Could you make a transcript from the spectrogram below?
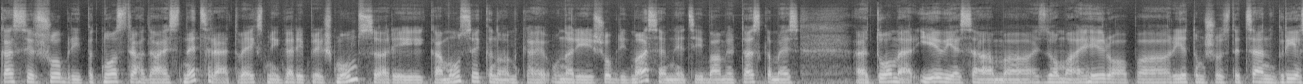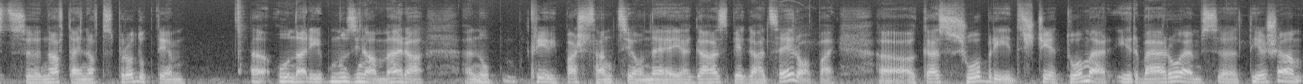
kas ir šobrīd pat nostrādājis necerēt veiksmīgi arī priekš mums, arī kā mūsu ekonomikai un arī šobrīd mājasēmniecībām, ir tas, ka mēs tomēr ieviesām, es domāju, Eiropa rietum šos cenu griestus naftai, naftas produktiem un arī, nu, zinām, mērā eh, nu, Krievija paša sankcionēja gāzes piegādes Eiropai, eh, kas šobrīd šķiet tomēr ir vērojams tiešām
